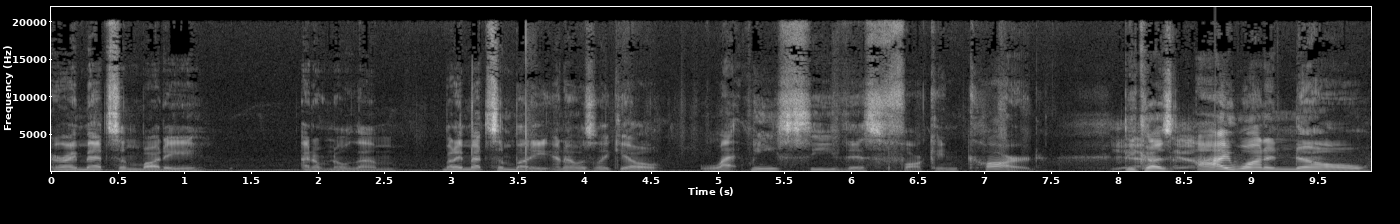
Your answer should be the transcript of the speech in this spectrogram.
or I met somebody. I don't know them, but I met somebody, and I was like, "Yo, let me see this fucking card." Yeah, because yeah. I want to know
